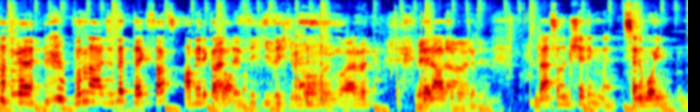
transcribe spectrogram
ve bunun haricinde Texas, Amerika Ben doğumlu. de 8 Ekim doğumluyum bu arada. Terazi burcu. Ben sana bir şey diyeyim mi? Senin boyun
